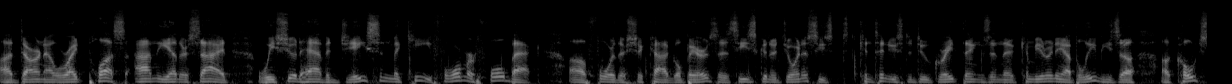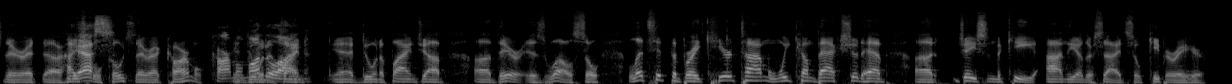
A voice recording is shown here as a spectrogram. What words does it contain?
uh, Darnell Wright. Plus, on the other side, we should have a Jason McKee, former fullback uh, for the Chicago Bears, as he's going to join us. He continues to do great things in the community. I believe he's a, a coach there at uh, high yes. school coach there at Carmel. Carmel Mundelein. Yeah, doing a fine job uh, there as well. So let's hit the break here, Tom. When we come back, should have uh, Jason McKee on the other side. So keep it right here.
